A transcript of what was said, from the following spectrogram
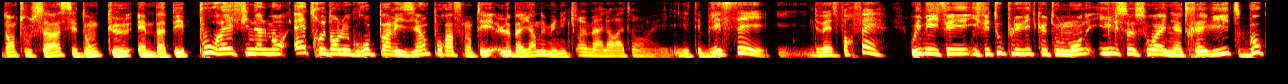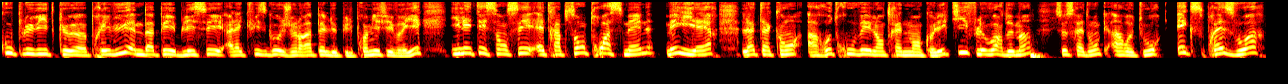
Dans tout ça, c'est donc que Mbappé pourrait finalement être dans le groupe parisien pour affronter le Bayern de Munich. Ouais, mais alors attends, il était blessé, il devait être forfait. Oui, mais il fait, il fait tout plus vite que tout le monde. Il se soigne très vite, beaucoup plus vite que euh, prévu. Mbappé est blessé à la cuisse gauche, je le rappelle, depuis le 1er février. Il était censé être absent trois semaines, mais hier, l'attaquant a retrouvé l'entraînement collectif. Le voir demain, ce serait donc un retour express, voire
